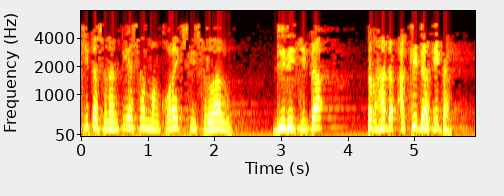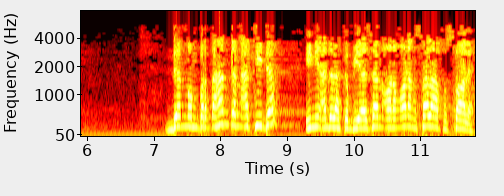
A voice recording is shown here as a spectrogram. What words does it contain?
kita senantiasa mengkoreksi selalu diri kita terhadap akidah kita. Dan mempertahankan akidah ini adalah kebiasaan orang-orang salafus saleh.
